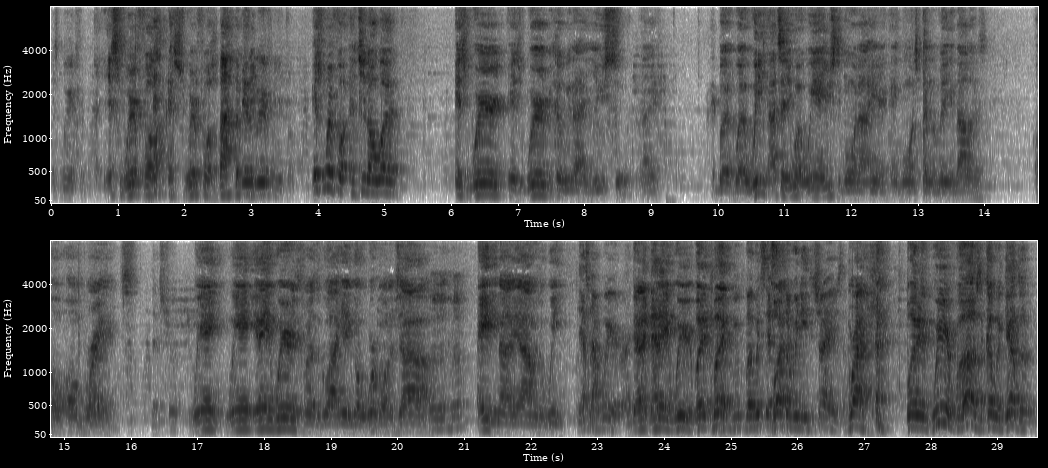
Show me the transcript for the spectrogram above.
It's weird for me. it's weird for a. It's weird for a lot of It's people. weird for you, bro. It's weird for you know what? It's weird. It's weird because we're not used to it, right? But but we, I tell you what, we ain't used to going out here and going spending a million dollars on on brands. That's true. We ain't we ain't it ain't weird for us to go out here and go work on a job Mm-hmm. 80, 90 hours a week. That's not weird, right? That that ain't weird, but but but it's, it's but- something we need to change, though. right. but it's weird for us to come together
